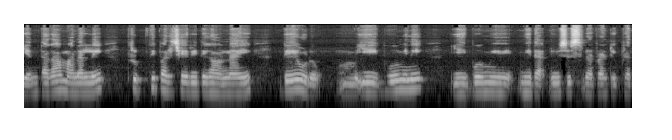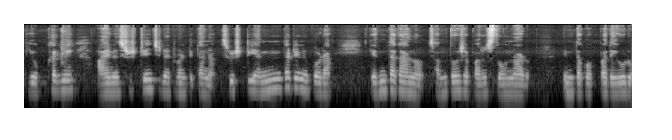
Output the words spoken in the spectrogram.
ఎంతగా మనల్ని తృప్తిపరిచే రీతిగా ఉన్నాయి. దేవుడు ఈ భూమిని ఈ భూమి మీద నివసిస్తున్నటువంటి ప్రతి ఒక్కరిని ఆయన సృష్టించినటువంటి తన సృష్టి అంతటిని కూడా ఎంతగానో సంతోషపరుస్తూ ఉన్నాడు. ఇంత గొప్ప దేవుడు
